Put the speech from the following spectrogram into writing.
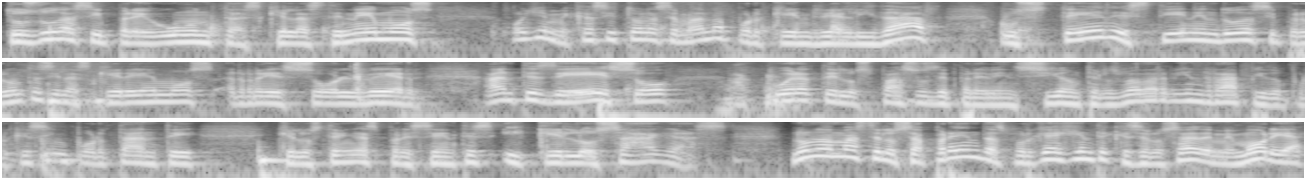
tus dudas y preguntas, que las tenemos Óyeme, casi toda la semana porque en realidad ustedes tienen dudas y preguntas y las queremos resolver. Antes de eso, acuérdate los pasos de prevención. Te los voy a dar bien rápido porque es importante que los tengas presentes y que los hagas. No nada más te los aprendas porque hay gente que se los sabe de memoria,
